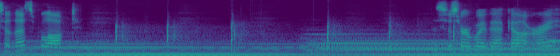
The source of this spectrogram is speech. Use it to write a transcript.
So that's blocked. This is our way back out, right?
